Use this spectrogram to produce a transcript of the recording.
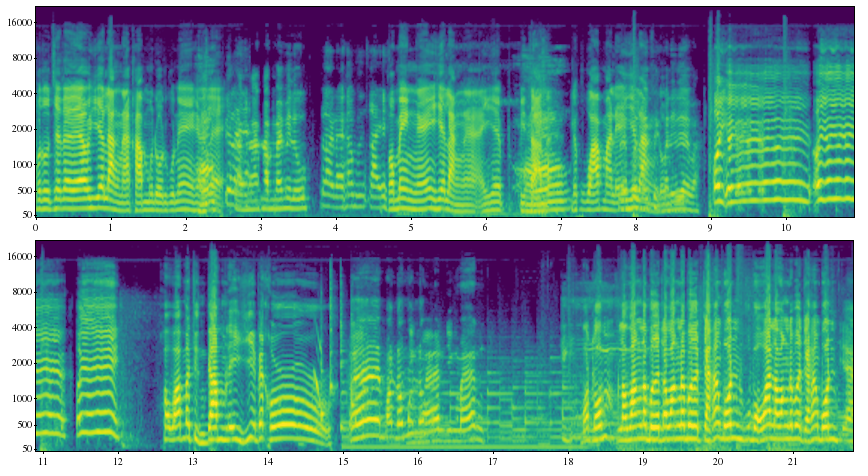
ประตูใช้ได้แล้วเฮียหลังนะครับมึงโดนกูแน่แค่นั้นแหละคืออะไรทำนะคำไหมไม่รู้หลังไหนครับมึงใครก็แม่งไงเฮียหลังนะไอ้เฮียปีศาจน่ะแล้วกูวาร์ปมาแล้วไอ้เฮียหลังฝึกโดนมากูเรื่อยๆว่ะเอ้ยเอ้ยเอ้ยเอ้ยเอ้ยเอ้ยเอ้ยเอ้ยเอ้ยเอ้ยเอ้ยเอ้ยเอ้ยเขาวาร์ปมาถึงดำเลยไอ้เฮียแบ็คโฮเอ้ยบอลล้มบยิอลงล้มมันยิงมันบอสล้มระวังระเบิดระวังระเบิดจากข้างบนกูบอกว่าระวังระเบิดจากข้างบนเหี้ย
